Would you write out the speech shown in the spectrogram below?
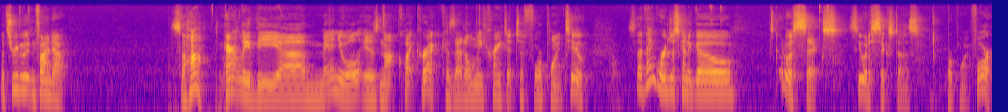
Let's reboot and find out. So, huh, apparently the uh, manual is not quite correct because that only cranked it to 4.2. So I think we're just going to go, let's go to a 6, see what a 6 does. 4.4.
